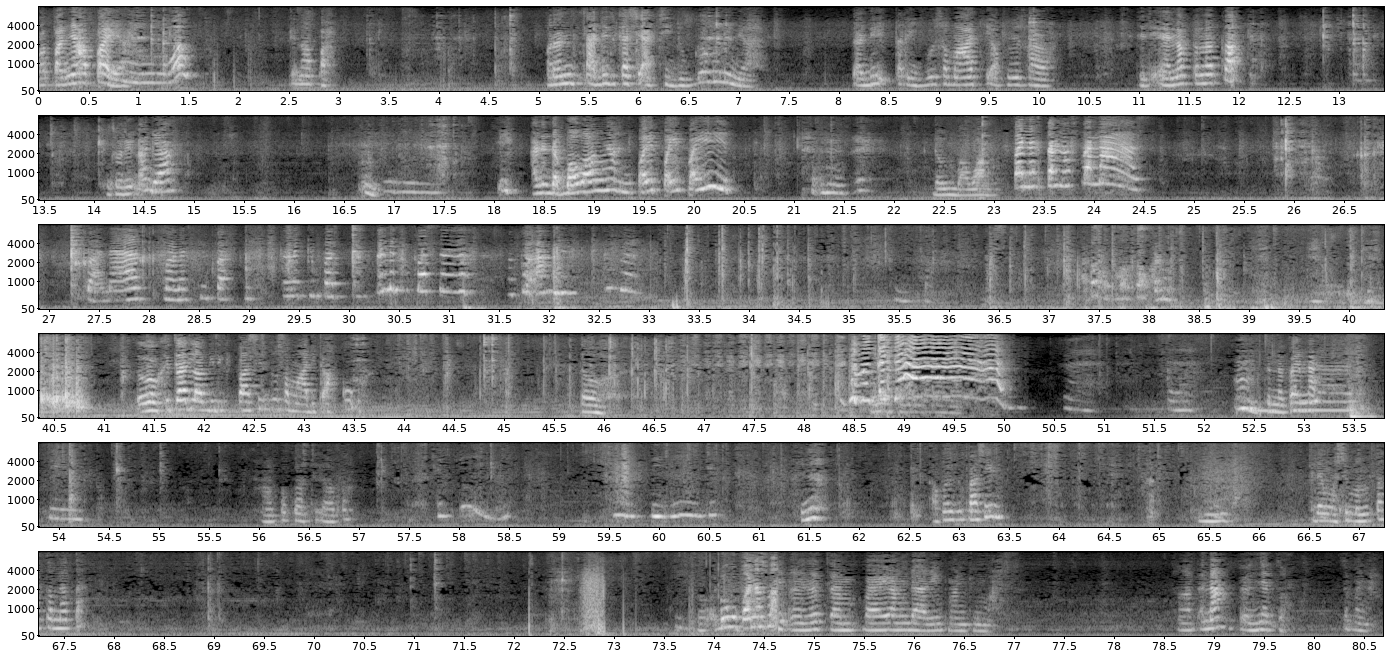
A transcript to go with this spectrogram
Matanya apa ya? Kenapa? Orang tadi dikasih aci juga mana ya? Tadi terigu sama aci aku salah. Jadi enak ternyata. Hancurin aja. Hmm. Ih, ada da- bawangnya. Ini pahit, pahit, pahit. Daun bawang. Panas, panas, panas. Panas, panas kipas, panas kipas, panas kipasnya. Aku ambil kipas. Tuh, kita lagi dikipasin tuh sama adik aku. Tuh. ternyata enak Plastik. apa plastik apa ini aku yang lepasin hmm. Ada yang masih mentah ternyata. Aduh panas banget ini tempe yang dari Mancumas sangat enak ternyata tempenya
